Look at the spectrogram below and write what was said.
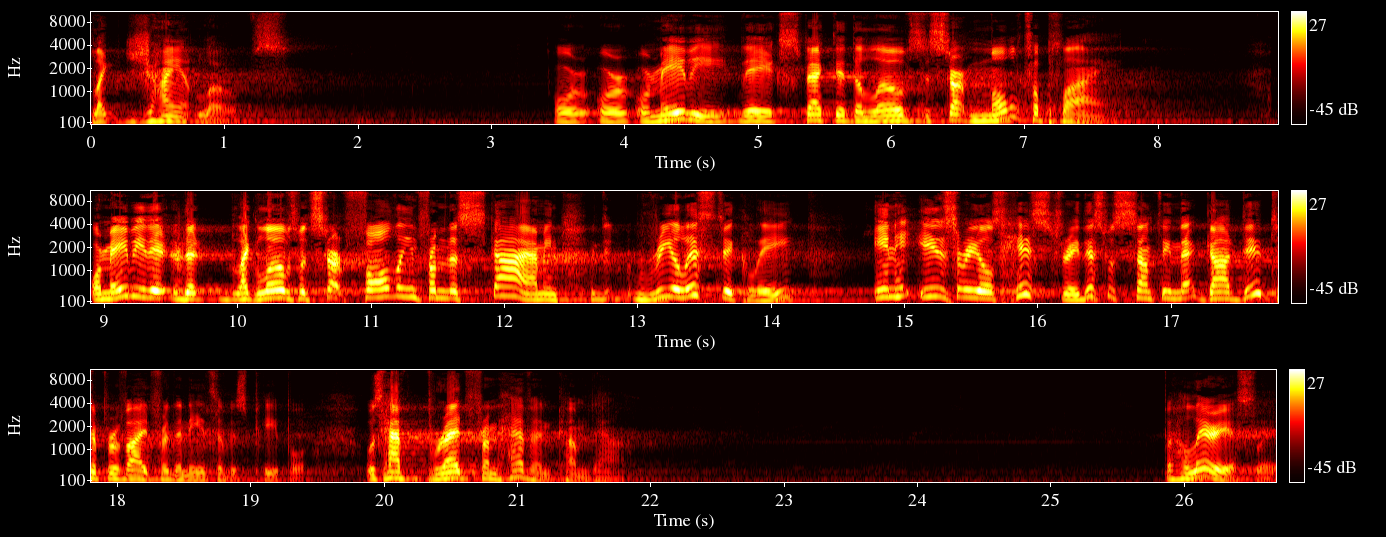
like giant loaves. Or, or, or maybe they expected the loaves to start multiplying. Or maybe that like loaves would start falling from the sky. I mean, realistically, in Israel's history, this was something that God did to provide for the needs of his people, was have bread from heaven come down. But hilariously,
